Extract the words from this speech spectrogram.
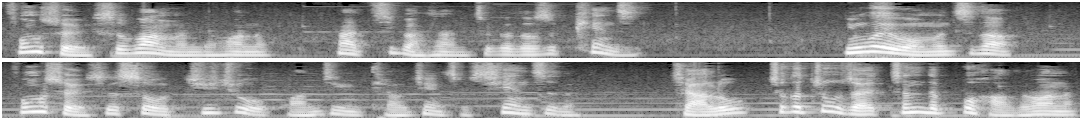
风水是万能的话呢，那基本上这个都是骗子，因为我们知道。风水是受居住环境条件所限制的。假如这个住宅真的不好的话呢，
